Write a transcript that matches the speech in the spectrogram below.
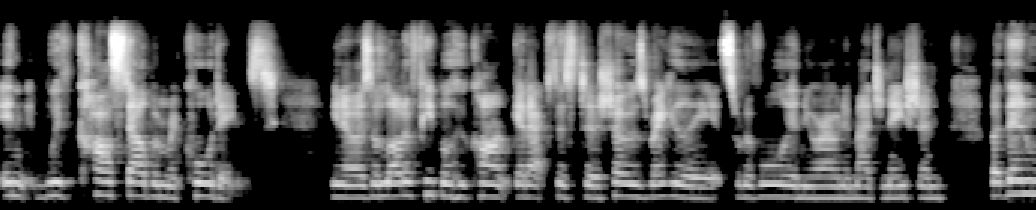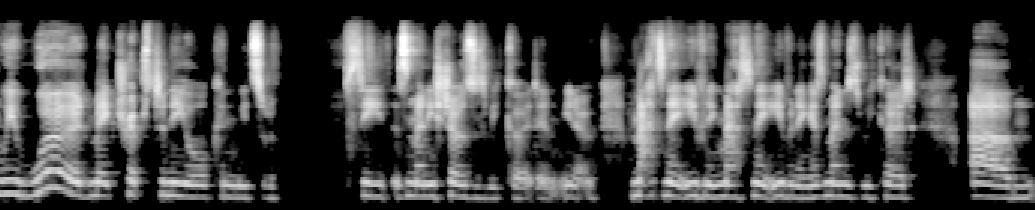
in with cast album recordings. You know, as a lot of people who can't get access to shows regularly, it's sort of all in your own imagination. But then we would make trips to New York and we'd sort of see as many shows as we could, and you know, matinee evening, matinee evening, as many as we could. Um,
